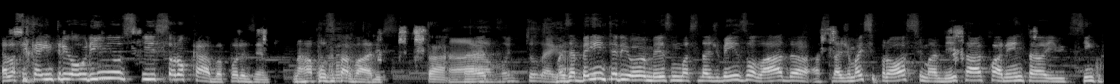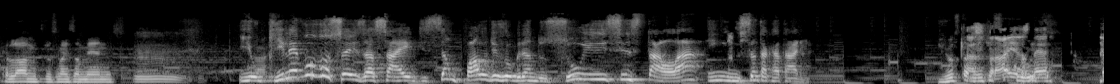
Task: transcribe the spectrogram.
Ela fica entre Ourinhos e Sorocaba, por exemplo, na Raposo Tavares. Tá. Ah, é, muito legal. Mas é bem interior mesmo, uma cidade bem isolada. A cidade mais próxima ali tá a 45 quilômetros, mais ou menos. Hum. E o que levou vocês a sair de São Paulo de Rio Grande do Sul e se instalar em Santa Catarina? Justamente As praias, né?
